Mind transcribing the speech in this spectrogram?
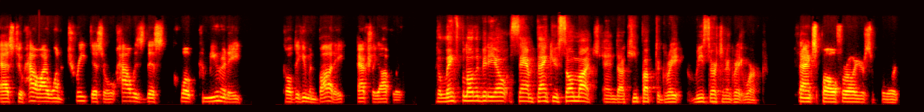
as to how I want to treat this or how is this quote community called the human body actually operate. The links below the video. Sam, thank you so much and uh, keep up the great research and the great work. Thanks, Paul, for all your support.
